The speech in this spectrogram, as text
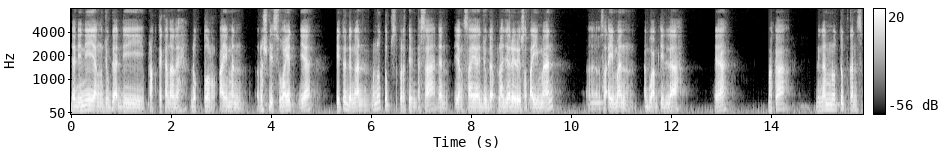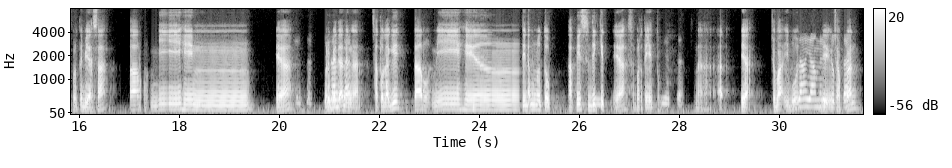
dan ini yang juga dipraktekkan oleh Dr. Aiman Rushdi Suwaid ya. Itu dengan menutup seperti biasa. Dan yang saya juga pelajari dari Ustaz Aiman eh, Ustaz Aiman Abu Abdillah ya. Maka dengan menutupkan seperti biasa tarmihim ya. Berbeda dengan satu lagi tarmihim tidak menutup tapi sedikit ya seperti itu. Nah eh, ya Coba ibu yang diucapkan.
